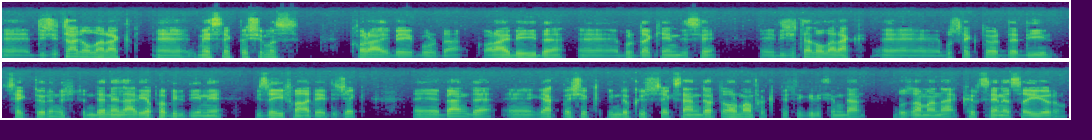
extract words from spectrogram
e, dijital olarak e, meslektaşımız Koray Bey burada. Koray Bey'i de e, burada kendisi e, dijital olarak e, bu sektörde değil, sektörün üstünde neler yapabildiğini bize ifade edecek. Ben de yaklaşık 1984 Orman Fakültesi girişimden bu zamana 40 sene sayıyorum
